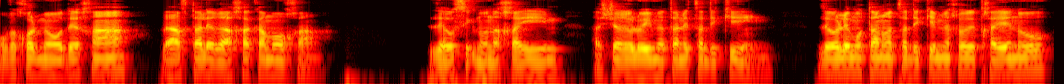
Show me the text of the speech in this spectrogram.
ובכל מאודיך ואהבת לרעך כמוך. זהו סגנון החיים אשר אלוהים נתן לצדיקים. זה הולם אותנו הצדיקים לחיות את חיינו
